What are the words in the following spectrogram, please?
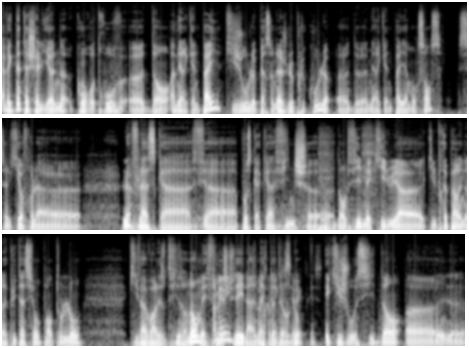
avec Natasha Lyon, qu'on retrouve euh, dans American Pie, qui joue le personnage le plus cool euh, de American Pie, à mon sens. Celle qui offre la, la flasque à, à Pose Caca à Finch euh, dans le film et qui lui, a, qui lui prépare une réputation pendant tout le long. Qui va voir les autres filles en disant non, mais Finch, Ah, mais oui. tu sais, il a un acte dans le l'actrice. et qui joue aussi dans euh,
